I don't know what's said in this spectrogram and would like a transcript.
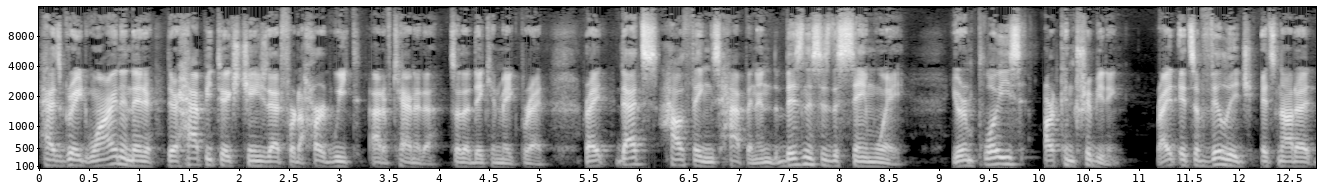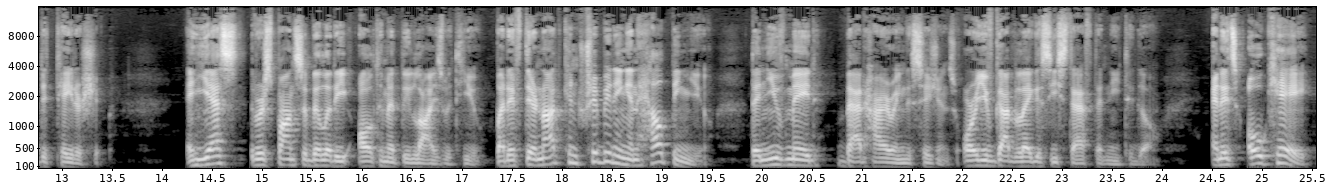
has great wine and they're, they're happy to exchange that for the hard wheat out of Canada so that they can make bread, right? That's how things happen. And the business is the same way. Your employees are contributing, right? It's a village. It's not a dictatorship. And yes, the responsibility ultimately lies with you. But if they're not contributing and helping you, then you've made bad hiring decisions or you've got legacy staff that need to go. And it's okay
